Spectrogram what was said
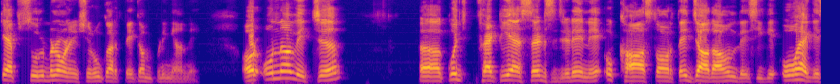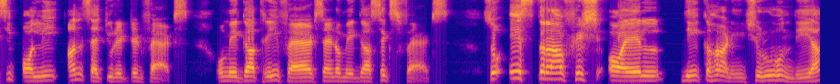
ਕੈਪਸੂਲ ਬਣਾਉਣੇ ਸ਼ੁਰੂ ਕਰਤੇ ਕੰਪਨੀਆਂ ਨੇ ਔਰ ਉਹਨਾਂ ਵਿੱਚ ਕੁਝ ਫੈਟੀ ਐਸਿਡਸ ਜਿਹੜੇ ਨੇ ਉਹ ਖਾਸ ਤੌਰ ਤੇ ਜ਼ਿਆਦਾ ਹੁੰਦੇ ਸੀਗੇ। ਉਹ ਹੈਗੇ ਸੀ poly unsaturated fats omega 3 fats and omega 6 fats so ਇਸ ਤਰ੍ਹਾਂ ਫਿਸ਼ ਆਇਲ ਦੀ ਕਹਾਣੀ ਸ਼ੁਰੂ ਹੁੰਦੀ ਆ।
